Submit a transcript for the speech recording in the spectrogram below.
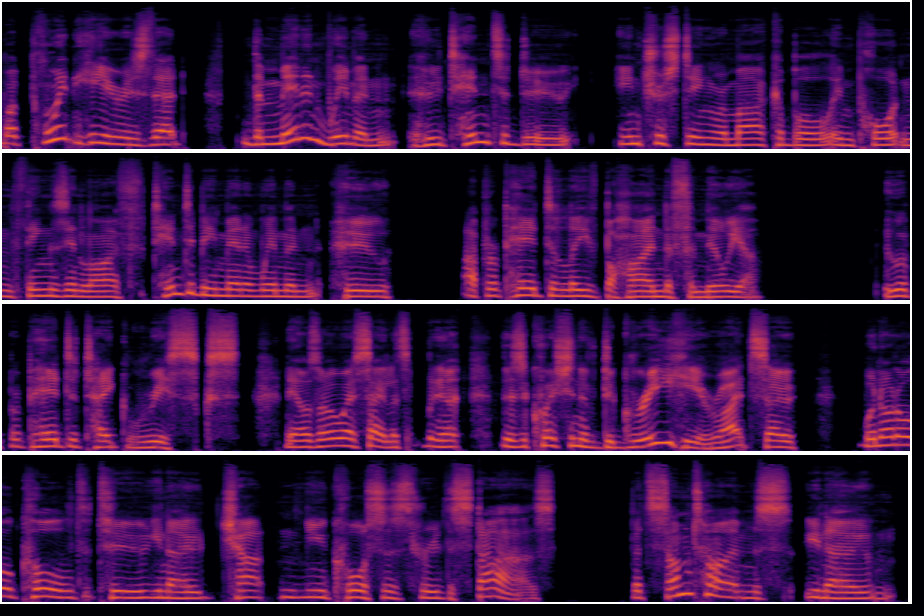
My point here is that the men and women who tend to do interesting, remarkable, important things in life tend to be men and women who are prepared to leave behind the familiar, who are prepared to take risks. Now, as I always say, let's you know, there's a question of degree here, right? So we're not all called to, you know, chart new courses through the stars. But sometimes, you know,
